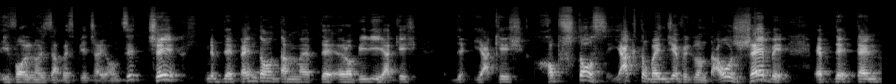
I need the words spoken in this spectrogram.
i wolność zabezpieczający, czy będą tam robili jakieś jakieś hopsztosy. Jak to będzie wyglądało, żeby ten,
